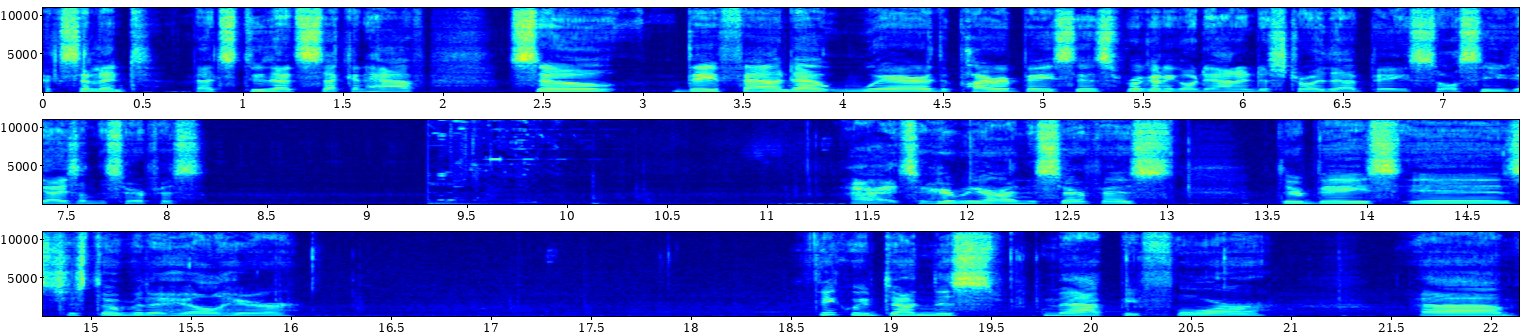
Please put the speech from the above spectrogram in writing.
Excellent. Let's do that second half. So they found out where the pirate base is. We're going to go down and destroy that base. So I'll see you guys on the surface. Alright, so here we are on the surface. Their base is just over the hill here. I think we've done this map before. Um,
